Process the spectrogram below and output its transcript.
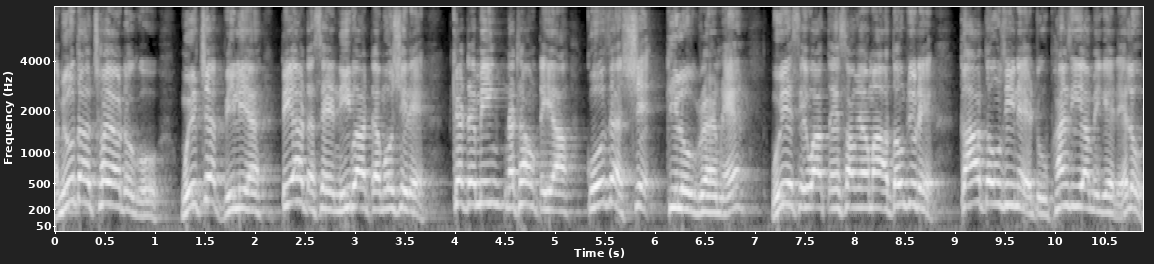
အမျိုးသား6ယောက်တို့ကိုငွေကျပ်ဘီလီယံ130နီးပါးတန်ဖိုးရှိတဲ့ကက်တမင်း2198ကီလိုဂရမ်နဲ့မူရစေဝါတဲဆောင်ရမှာအသုံးပြုတဲ့ကားသုံးစီးနဲ့အတူဖမ်းဆီးရမိခဲ့တယ်လို့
